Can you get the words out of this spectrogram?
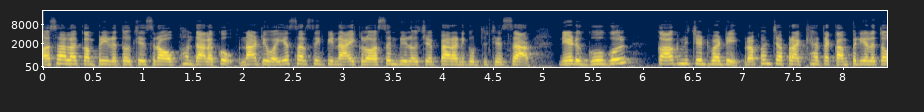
మసాలా కంపెనీలతో చేసిన ఒప్పందాలకు నాటి వైఎస్ఆర్సీపీ నాయకులు అసెంబ్లీలో చెప్పారని గుర్తు చేశారు. నేడు గూగుల్ కాగ్నిచెంట్ వంటి ప్రపంచ ప్రఖ్యాత కంపెనీలతో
